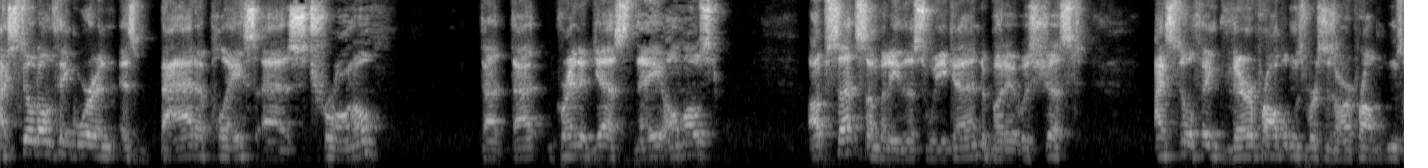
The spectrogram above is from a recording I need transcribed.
I, still don't think we're in as bad a place as Toronto. That that granted, yes, they almost upset somebody this weekend, but it was just. I still think their problems versus our problems,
